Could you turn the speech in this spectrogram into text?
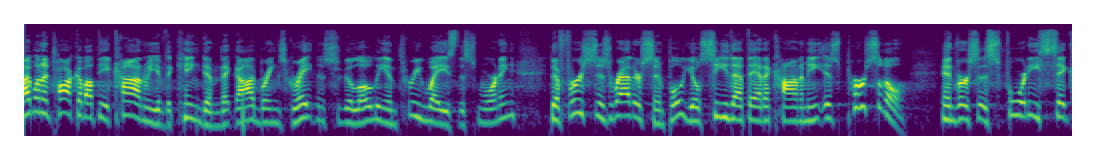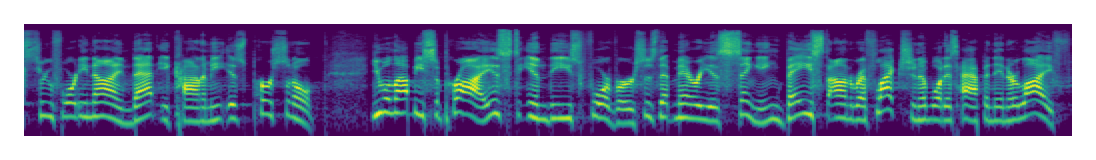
I want to talk about the economy of the kingdom, that God brings greatness to the lowly in three ways this morning. The first is rather simple. You'll see that that economy is personal in verses 46 through 49. That economy is personal. You will not be surprised in these four verses that Mary is singing based on reflection of what has happened in her life.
